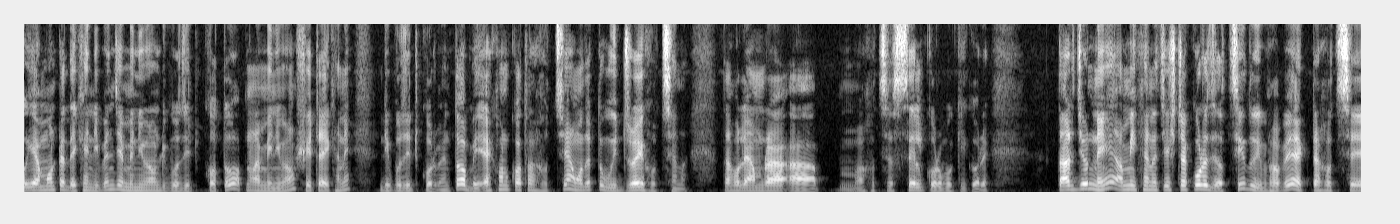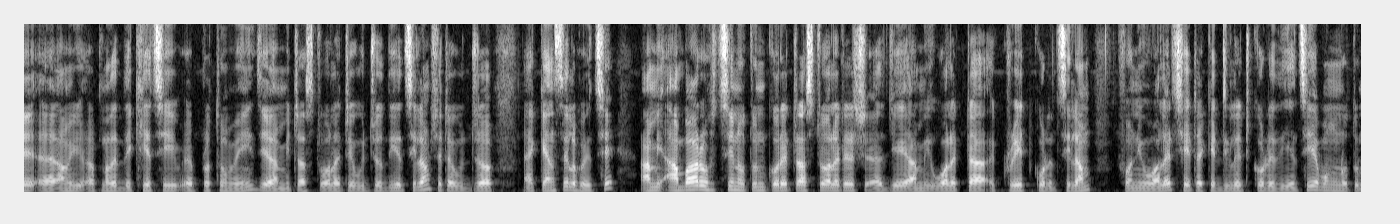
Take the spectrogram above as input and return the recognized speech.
ওই অ্যামাউন্টটা দেখে নেবেন যে মিনিমাম ডিপোজিট কত, আপনারা মিনিমাম সেটা এখানে ডিপোজিট করবেন। তবে এখন কথা হচ্ছে, আমাদের তো উইথড্রয় হচ্ছে না। তাহলে আমরা হচ্ছে সেল করব কি করে? তার জন্যে আমি এখানে চেষ্টা করে যাচ্ছি দুইভাবে। একটা হচ্ছে আমি আপনাদের দেখিয়েছি প্রথমেই যে আমি ট্রাস্ট ওয়ালেটে উইথড্র দিয়েছিলাম, সেটা উইথড্র ক্যান্সেল হয়েছে। আমি আবার হচ্ছে নতুন করে ট্রাস্ট ওয়ালেটের যে আমি ওয়ালেটটা ক্রিয়েট করেছিলাম, ফনি ওয়ালেট, সেটাকে ডিলিট করে দিয়েছি এবং নতুন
